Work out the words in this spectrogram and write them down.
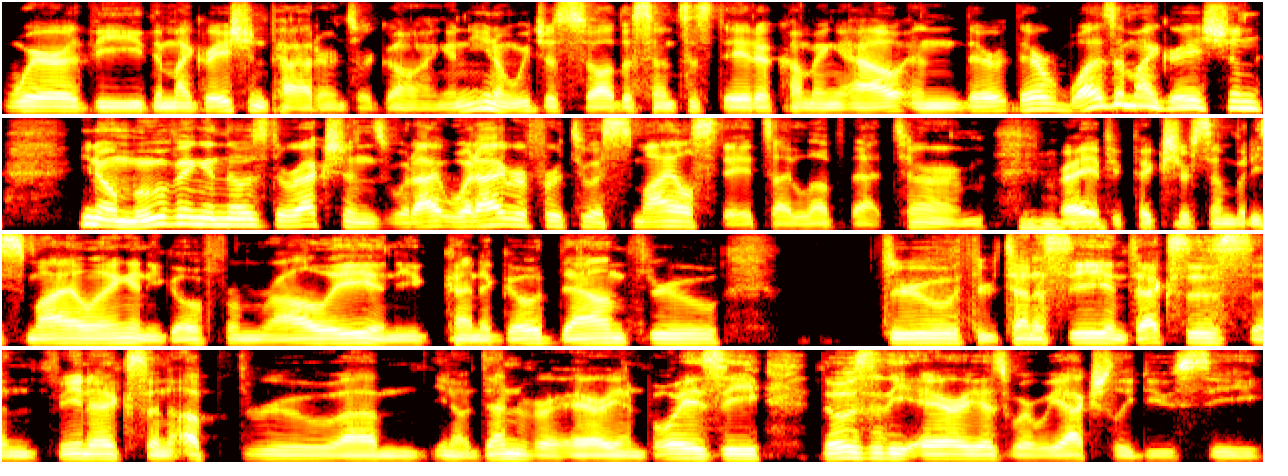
where the the migration patterns are going and you know we just saw the census data coming out and there there was a migration you know moving in those directions what i what i refer to as smile states i love that term Mhm. right if you picture somebody smiling and you go from raleigh and you kind of go down through through through tennessee and texas and phoenix and up through um, you know denver area and boise those are the areas where we actually do see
